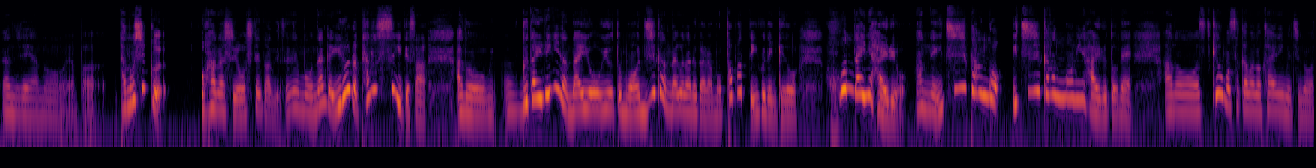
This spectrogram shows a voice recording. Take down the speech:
感じで、あの、やっぱ、楽しくお話をしてたんですよね。もうなんかいろいろ楽しすぎてさ、あの、具体的な内容を言うともう時間なくなるからもうパパっていくねんけど、本題に入るよ。あのね、1時間後、1時間後に入るとね、あの、今日も酒場の帰り道の、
